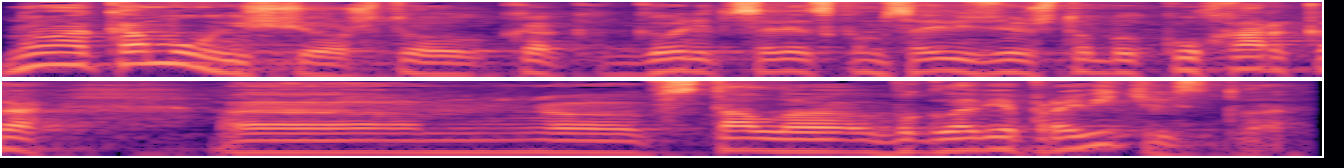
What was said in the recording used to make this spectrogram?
Ну а кому еще, что, как говорит в Советском Союзе, чтобы кухарка э, э, встала во главе правительства?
